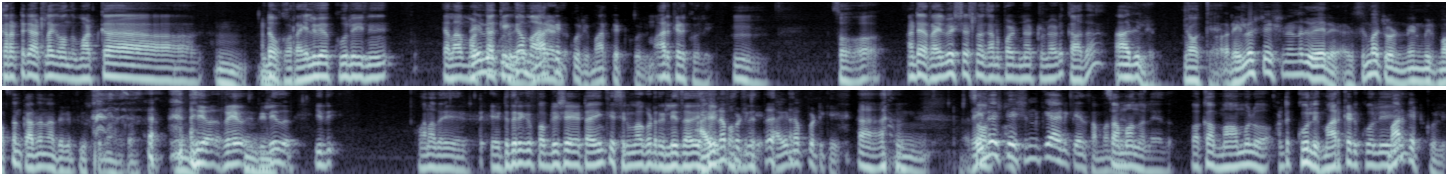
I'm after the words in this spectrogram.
కరెక్ట్గా అట్లాగే ఉంది. మట్కా. అంటే ఒక రైల్వే కూలీని ఎలా మట్కా కింగ్గా మార్కెట్ కూలి మార్కెట్ కూలి. మార్కెట్ కూలీ. సో అంటే రైల్వే స్టేషన్లో కనపడినట్టున్నాడు కాదా? అది లేదు. ఓకే. రైల్వే స్టేషన్ అనేది వేరే. సినిమా చూడండి నేను మీరు మొత్తం కథ నా దగ్గర తీసుకున్నాను రిలీజ్ ఇది మనది ఎటు తిరిగి పబ్లిష్ అయ్యే టైంకి సినిమా కూడా రిలీజ్ అయినప్పటికీ అయినప్పటికీ. రైల్వే స్టేషన్కి ఆయనకి ఏం సంబంధం సంబంధం లేదు. ఒక మామూలు అంటే కూలీ మార్కెట్ కూలీ. మార్కెట్ కూలి.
